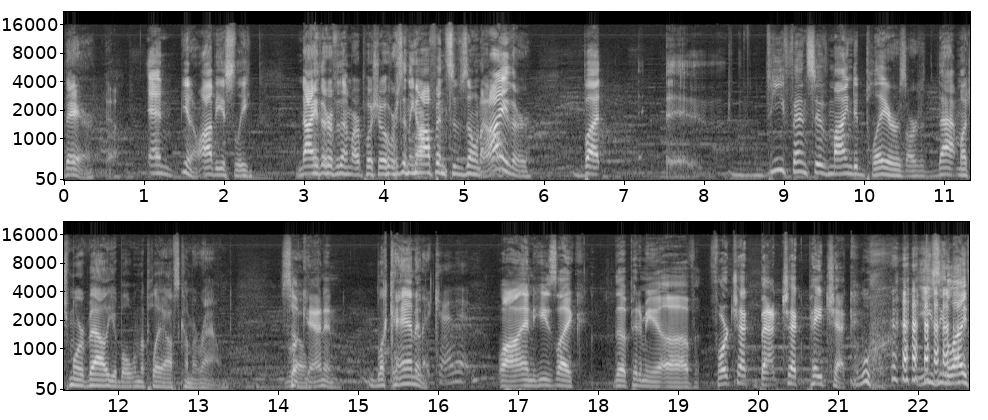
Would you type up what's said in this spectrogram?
there. Yeah. And, you know, obviously, neither of them are pushovers in the offensive zone No. either. But uh, defensive minded players are that much more valuable when the playoffs come around. So, Look, Cannon. Buchanan. I get it. Well, and he's like the epitome of forecheck, back check, paycheck. Ooh, easy life,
